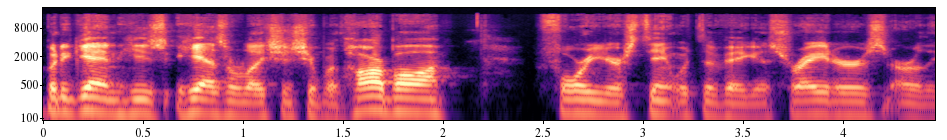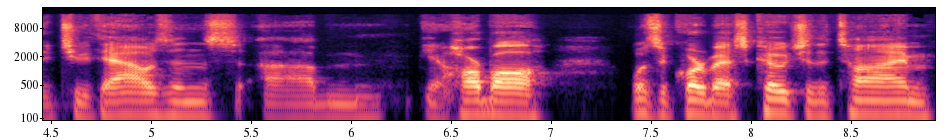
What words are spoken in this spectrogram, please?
but again, he's he has a relationship with Harbaugh, four year stint with the Vegas Raiders, early 2000s. Um, you know, Harbaugh was a quarterback's coach at the time,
